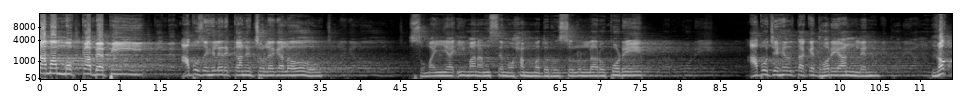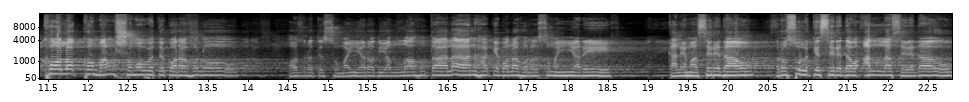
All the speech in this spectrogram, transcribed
তামাম মক্কা ব্যাপী। আবু জেহেলের কানে চলে গেল। সুমাইয়া ইমান আনছে মোহাম্মদ রসুল্লাহর উপরে। আবু জেহেল তাকে ধরে আনলেন। লক্ষ লক্ষ মানুষ সমবেত করা হলো। হজরতে সুমাইয়া রদি আল্লাহ তালানহাকে বলা হলো, সুমাইয়া রে, কালেমা ছেড়ে দাও, রসুলকে ছেড়ে দাও, আল্লাহ ছেড়ে দাও।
